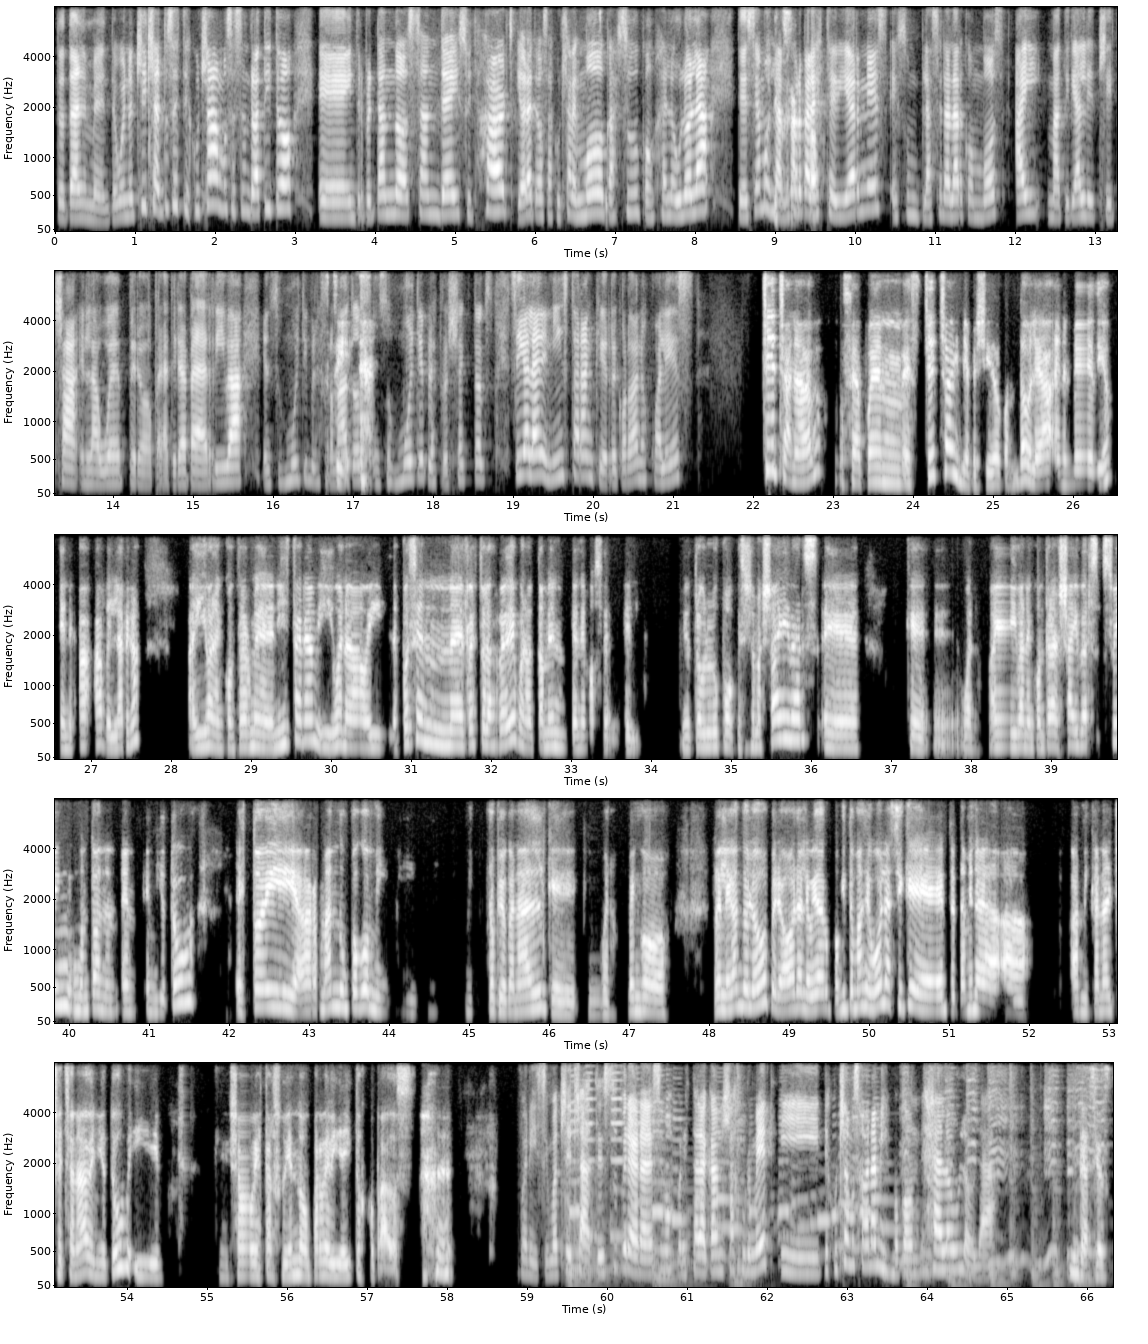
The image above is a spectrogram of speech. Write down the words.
Totalmente. Bueno, Chicha, entonces te escuchábamos hace un ratito eh, interpretando Sunday Sweetheart y ahora te vamos a escuchar en modo kazoo con Hello Lola. Te deseamos la mejor para este viernes. Es un placer hablar con vos. Hay material de Chicha en la web, pero para tirar para arriba en sus múltiples formatos, en sus múltiples proyectos. Sígala en Instagram, que recordanos cuál es. Chechanab, o sea, pueden, es Checha y mi apellido con doble A en el medio, N-A-A, B larga. Ahí van a encontrarme en Instagram y bueno, y después en el resto de las redes, bueno, también tenemos el, otro grupo que se llama Shivers, eh, que eh, bueno, ahí van a encontrar Shivers Swing un montón en, YouTube. Estoy armando un poco mi, propio canal, que, bueno, vengo relegándolo, pero ahora le voy a dar un poquito más de bola, así que entre también a, mi canal Chechanab en YouTube y que ya voy a estar subiendo un par de videitos copados. Buenísimo, Chicha, te súper agradecemos por estar acá en Gourmet y te escuchamos ahora mismo con Hello Lola. Gracias.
